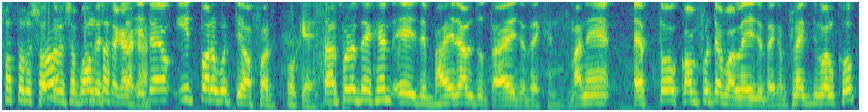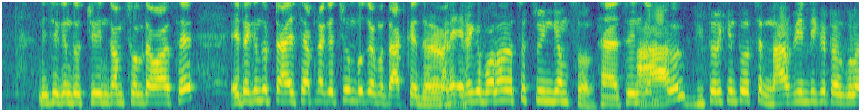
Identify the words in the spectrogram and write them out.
সতেরোশো সতেরোশো পঞ্চাশ টাকা। এটা ঈদ পরবর্তী অফার ওকে তারপরে দেখেন এই যে ভাইরাল জুতা এই যে দেখেন মানে এত কমফোর্টেবল এই যে দেখেন ফ্লেক্সিবল খুব। নিচে কিন্তু চুইন গাম সোল দেওয়া আছে। এটা কিন্তু টাইলসে আপনাকে চুম্বকের মধ্যে আটকে ধরে মানে এটাকে বলা হচ্ছে চুইংগাম সোল হ্যাঁ gum sole। ভিতরে কিন্তু হচ্ছে নার্ভ ইন্ডিকেটরগুলো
